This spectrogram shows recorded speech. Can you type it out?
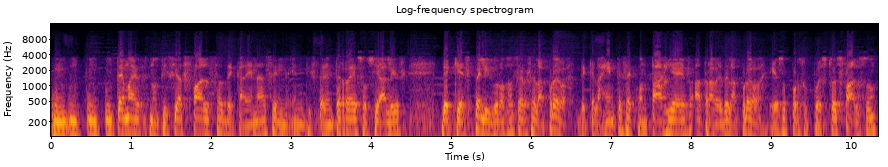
un, tema de noticias falsas de cadenas en, en, diferentes redes sociales de que es peligroso hacerse la prueba, de que la gente se contagia a través de la prueba. Eso por supuesto es falso.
